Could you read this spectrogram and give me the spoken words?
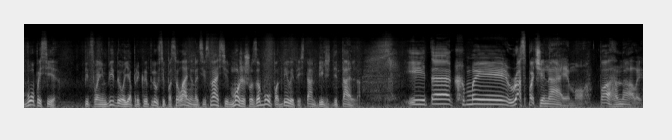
в описі під своїм відео я прикріплю всі посилання на ці снасті. Може, що забув, подивитись там більш детально. І так ми розпочинаємо. Погнали.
